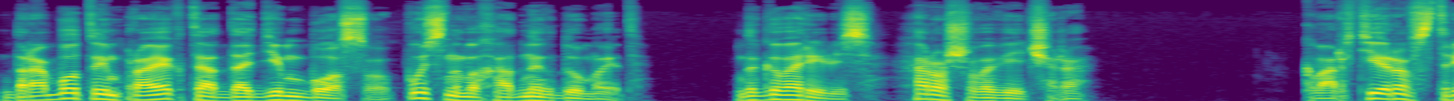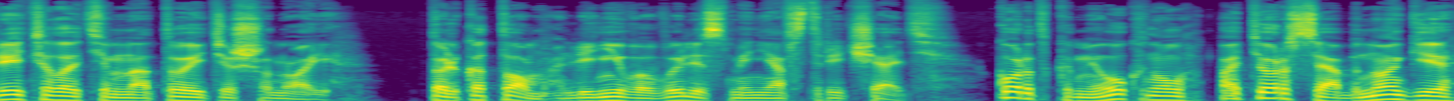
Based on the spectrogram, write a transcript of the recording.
Доработаем проект и отдадим боссу. Пусть на выходных думает. Договорились. Хорошего вечера. Квартира встретила темнотой и тишиной. Только Том лениво вылез меня встречать. Коротко мяукнул, потерся об ноги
